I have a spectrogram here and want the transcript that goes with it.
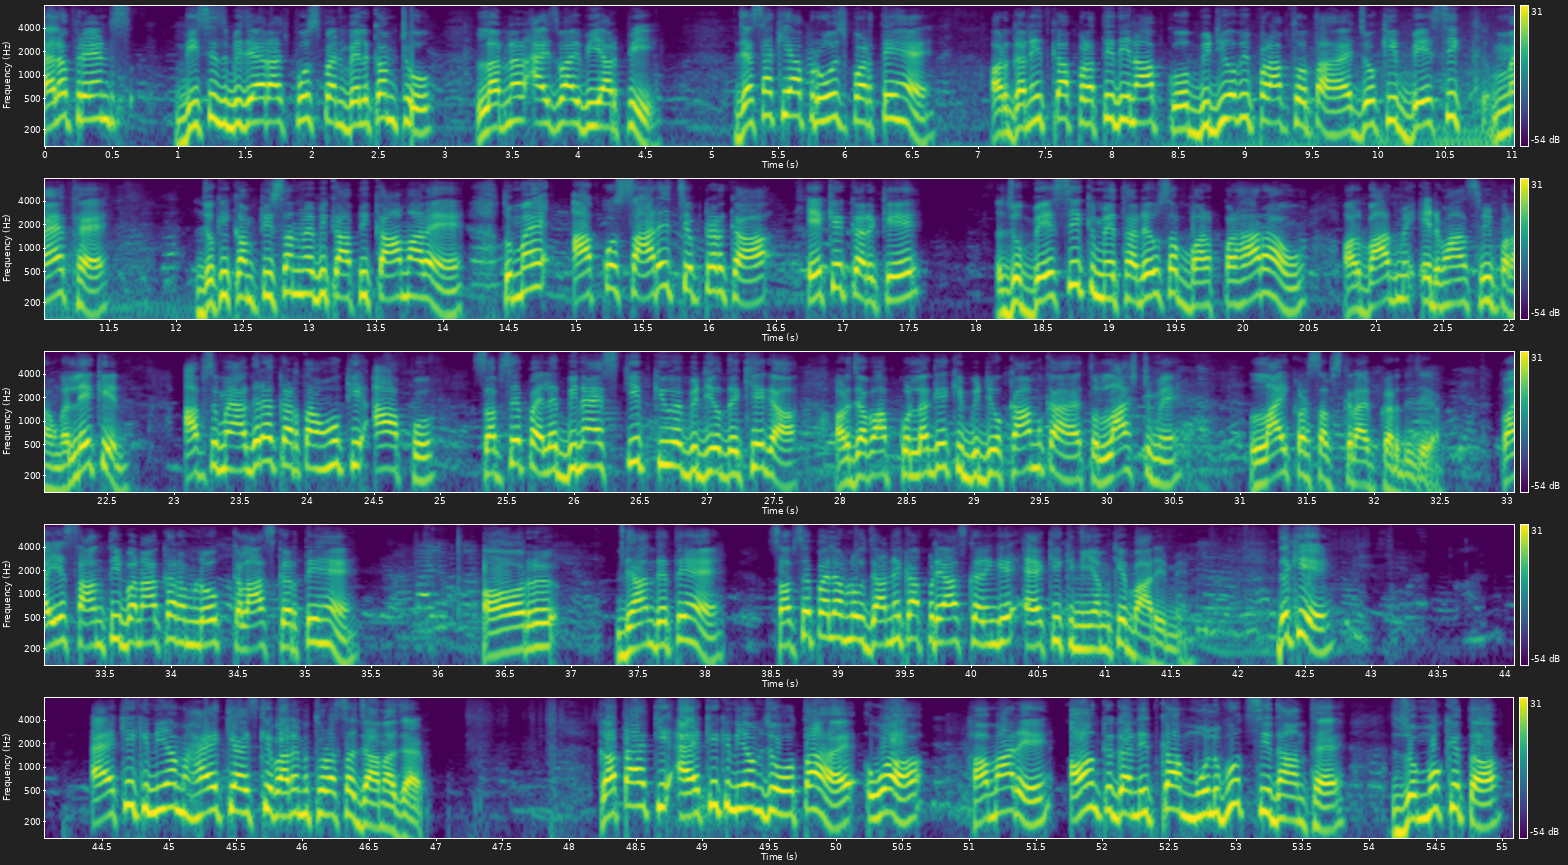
Hello friends this is Vijay Raj Pushp and welcome to learner eyes by V जैसा कि आप रोज पढ़ते हैं और गणित का प्रतिदिन आपको वीडियो भी प्राप्त होता है, जो कि बेसिक मैथ है, जो कि कंपटीशन में भी काफ़ी काम आ रहे हैं तो मैं आपको सारे चैप्टर का एक एक करके जो बेसिक मेथड है, वो सब पढ़ा रहा हूँ और बाद में एडवांस भी पढ़ाऊँगा। लेकिन आपसे मैं आग्रह करता हूँ कि आप सबसे पहले बिना स्किप किए वीडियो देखिएगा और जब आपको लगे कि वीडियो काम का है तो लास्ट में लाइक और सब्सक्राइब कर दीजिएगा। तो आइए शांति बनाकर हम लोग क्लास करते हैं और ध्यान देते हैं। सबसे पहले हम लोग जानने का प्रयास करेंगे ऐकिक नियम के बारे में। देखिए, ऐकिक नियम है क्या, इसके बारे में थोड़ा सा जाना जाए। कहता है कि ऐकिक नियम जो होता है, वह हमारे अंक गणित का मूलभूत सिद्धांत है, जो मुख्यतः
